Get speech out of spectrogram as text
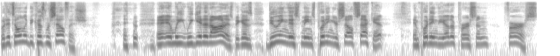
But it's only because we're selfish. and, we, we get it honest because doing this means putting yourself second and putting the other person first.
